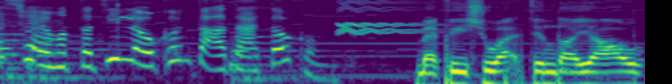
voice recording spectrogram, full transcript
أسفة يا مطاطين لو كنت قطعتكم. مفيش وقت نضيعه.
